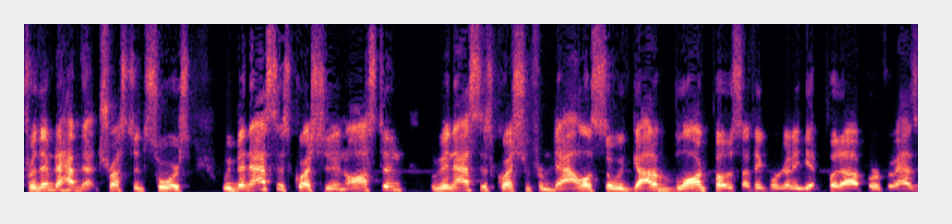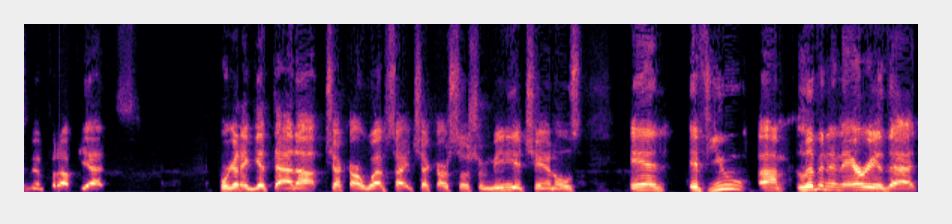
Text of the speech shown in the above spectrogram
for them to have that trusted source, we've been asked this question in Austin. We've been asked this question from Dallas. So we've got a blog post I think we're going to get put up, or if it hasn't been put up yet, we're going to get that up. Check our website, check our social media channels. And if you um, live in an area that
